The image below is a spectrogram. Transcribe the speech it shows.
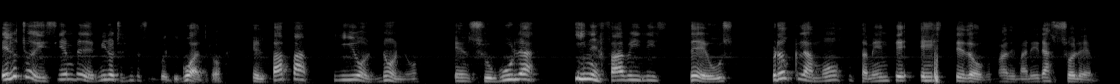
El 8 de diciembre de 1854, el Papa Pío IX, en su bula Inefabilis Deus, proclamó justamente este dogma de manera solemne.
